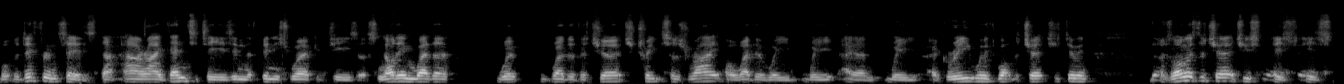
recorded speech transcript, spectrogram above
but the difference is that our identity is in the finished work of Jesus, not in whether whether the church treats us right or whether we we um, we agree with what the church is doing. As long as the church is, is, is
